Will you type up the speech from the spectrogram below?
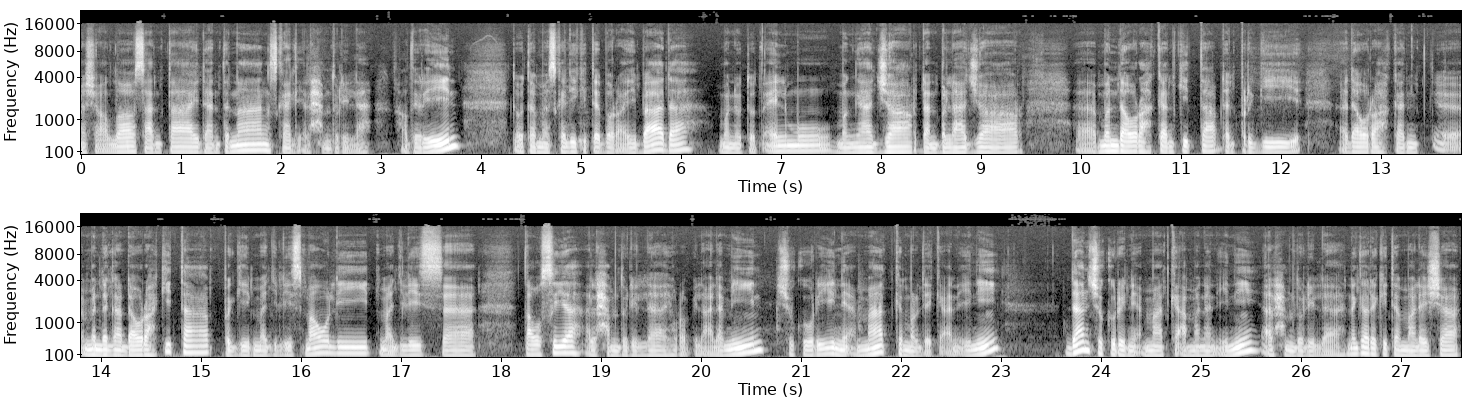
Masya-Allah santai dan tenang sekali alhamdulillah. Hadirin, terutama sekali kita beribadah, menuntut ilmu, mengajar dan belajar, uh, mendaurahkan kitab dan pergi uh, daurahkan uh, mendengar daurah kitab, pergi majlis maulid, majlis uh, tausiah. Alhamdulillahirabbil alamin. Syukuri nikmat kemerdekaan ini dan syukuri nikmat keamanan ini. Alhamdulillah, negara kita Malaysia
